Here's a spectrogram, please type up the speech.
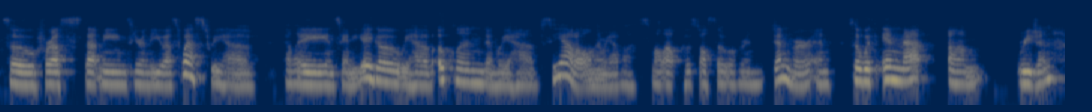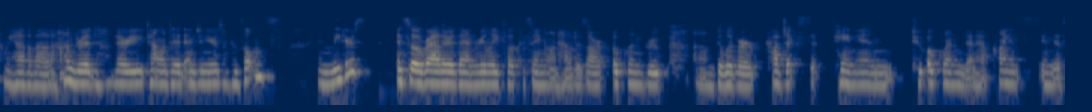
So for us, that means here in the US West, we have LA and San Diego, we have Oakland, and we have Seattle, and then we have a small outpost also over in Denver. And so within that um, region, we have about 100 very talented engineers and consultants and leaders. And so rather than really focusing on how does our Oakland group um, deliver projects that came in to Oakland and have clients in this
